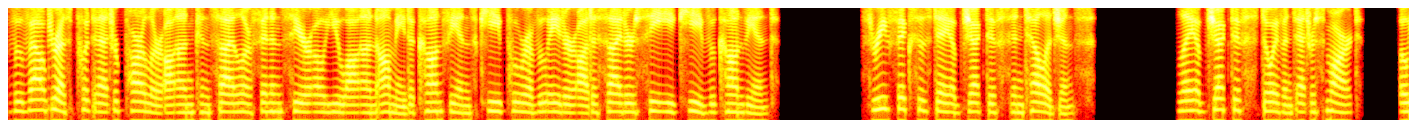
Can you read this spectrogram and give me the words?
Vous voudrez peut-être parler à un conseiller financier ou à un ami de confiance qui pourra vous aider à décider ce qui vous convient. 3 Fixes des objectifs intelligents. Les objectifs doivent être smart, ou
